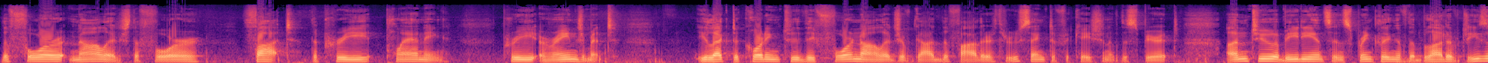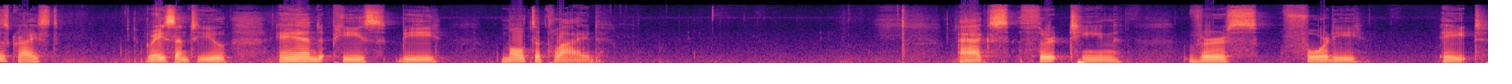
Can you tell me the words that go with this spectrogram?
the foreknowledge, the forethought, the pre planning, pre arrangement. elect according to the foreknowledge of God the Father through sanctification of the Spirit, unto obedience and sprinkling of the blood of Jesus Christ, grace unto you and peace be multiplied. Acts 13, verse 48.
